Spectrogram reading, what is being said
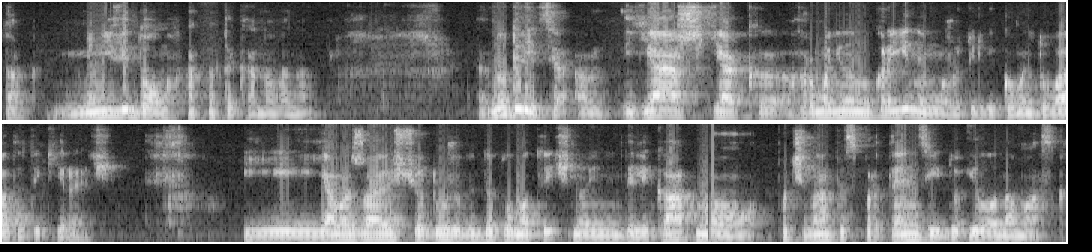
Так, мені відома така новина. Ну, дивіться, я ж як громадянин України можу тільки коментувати такі речі. І я вважаю, що дуже недипломатично і неделікатно починати з претензій до Ілона Маска.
